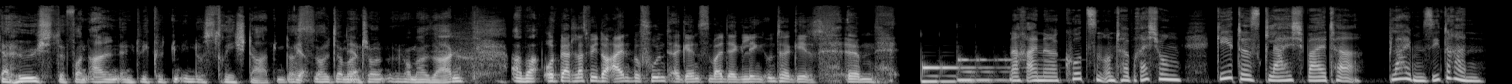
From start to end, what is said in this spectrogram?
der höchste von allen entwickelten Industriestaaten. Das ja. sollte man ja. schon, schon mal sagen. Aber und Bert, lass mich noch einen Befund ergänzen, weil der gelegentlich untergeht. Ähm Nach einer kurzen Unterbrechung geht es gleich weiter. Bleiben Sie dran.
